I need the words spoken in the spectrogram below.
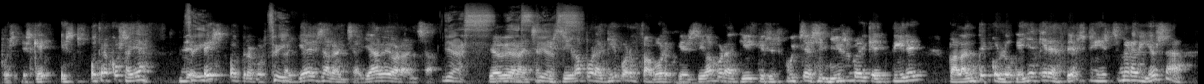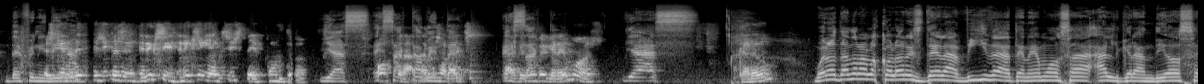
pues es que es otra cosa ya. Sí. Es otra cosa. Sí. Ya es Arancha, ya veo Arancha. Yes, Ya veo yes, Arancha. Que siga por aquí, por favor. Que siga por aquí, que se escuche a sí misma y que tire para adelante con lo que ella quiere hacer. Sí, es maravillosa. Es que no necesita ser Trixie. Trixie ya existe, punto. Yes, Otra, exactamente. Arancha, que es lo que queremos. Yes. Claro. Bueno, dándonos los colores de la vida, tenemos a, al grandioso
